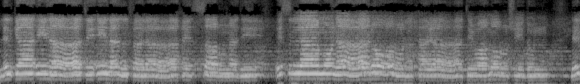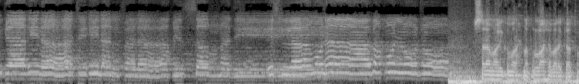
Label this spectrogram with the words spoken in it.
للكائنات إلى الفلاح السرمدي إسلامنا نور الحياة ومرشد. للكائنات إلى الفلاح السرمدي إسلامنا عبق الوجوه السلام عليكم ورحمة الله وبركاته.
